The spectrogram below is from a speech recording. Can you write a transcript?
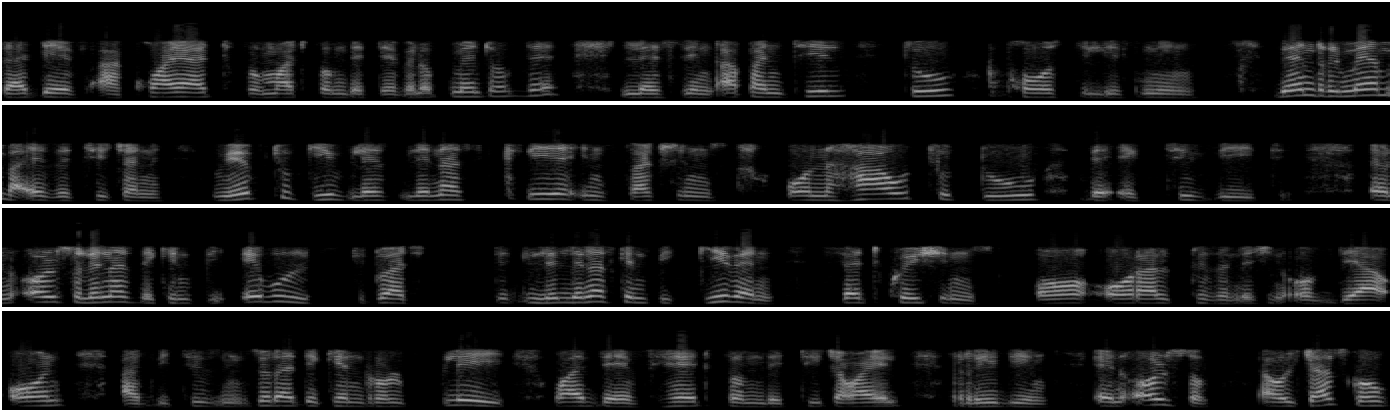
that they've acquired from from the development of the lesson up until to post listening. Then remember as a teacher, we have to give learners clear instructions on how to do the activity. And also learners they can be able to do it. Learners can be given set questions or oral presentation of their own advertisement so that they can role play what they've heard from the teacher while reading. And also, I will just go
